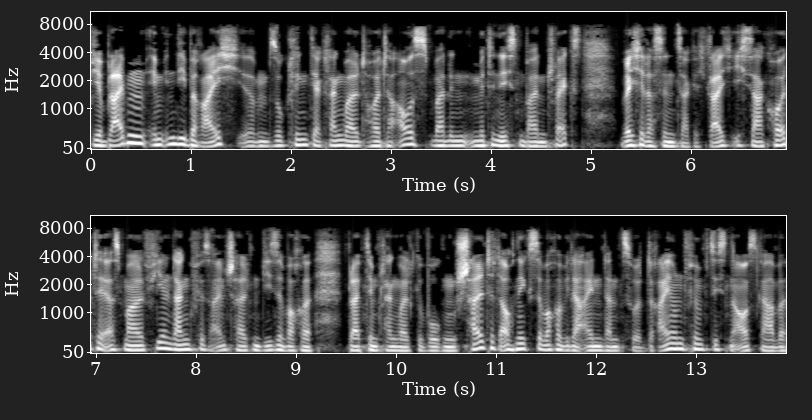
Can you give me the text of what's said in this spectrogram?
Wir bleiben im Indie-Bereich. Ähm, so klingt der Klangwald heute aus bei den, mit den nächsten beiden Tracks. Welche das sind, sage ich gleich. Ich sage heute erstmal vielen Dank fürs Einschalten diese Woche. Bleibt dem Klangwald gewogen. Schaltet auch nächste Woche wieder ein, dann zur 53. Ausgabe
